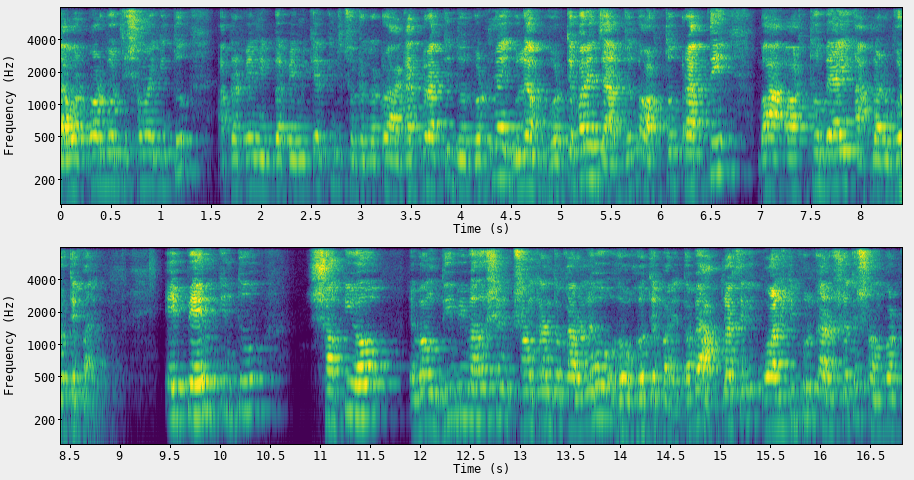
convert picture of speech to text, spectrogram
যাওয়ার পরবর্তী সময় কিন্তু আপনার প্রেমিক বা প্রেমিকার কিন্তু ছোটোখাটো আঘাত প্রাপ্তি দুর্ঘটনা এগুলো ঘটতে পারে, যার জন্য অর্থ প্রাপ্তি বা অর্থ ব্যয় আপনার ঘটতে পারে। এই প্রেম কিন্তু স্বকীয় এবং দ্বিবিবাহ সংক্রান্ত কারণেও হতে পারে। তবে আপনার থেকে কোয়ালিটিফুল কারোর সাথে সম্পর্ক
